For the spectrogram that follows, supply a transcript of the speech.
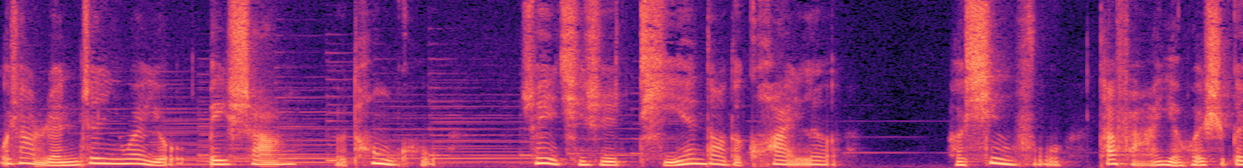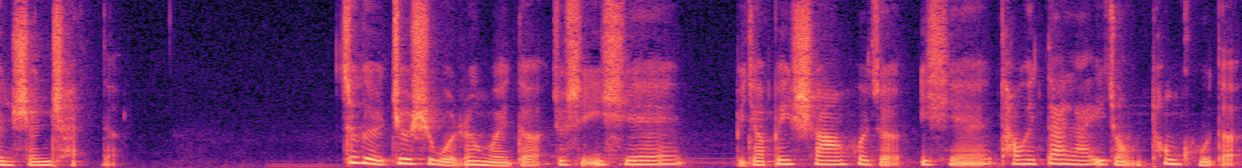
我想，人正因为有悲伤、有痛苦，所以其实体验到的快乐和幸福，它反而也会是更深沉的。这个就是我认为的，就是一些比较悲伤，或者一些它会带来一种痛苦的，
